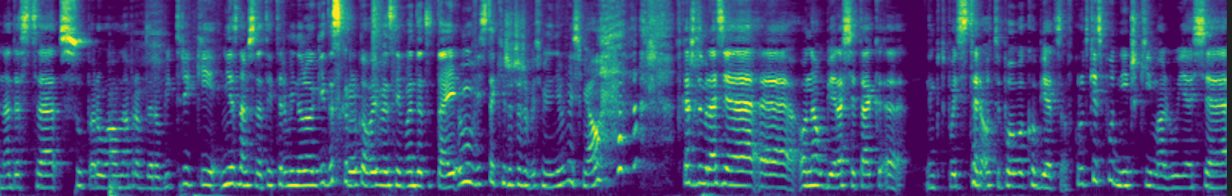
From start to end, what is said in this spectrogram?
na desce super wow, naprawdę robi triki. Nie znam się na tej terminologii deskorolkowej, więc nie będę tutaj mówić takie rzeczy, żebyś mnie nie wyśmiał. W każdym razie e, ona ubiera się tak, e, jak to powiedzieć, stereotypowo kobieco. W krótkie spódniczki maluje się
